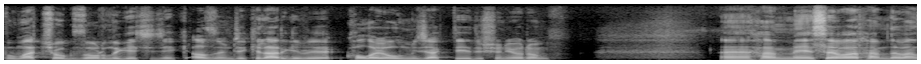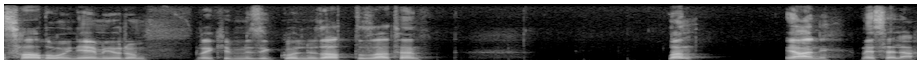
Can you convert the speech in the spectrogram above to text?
Bu maç çok zorlu geçecek. Az öncekiler gibi kolay olmayacak diye düşünüyorum. Ee, hem MS var hem de ben sağda oynayamıyorum. Rakibimiz ilk golünü de attı zaten. Lan yani mesela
